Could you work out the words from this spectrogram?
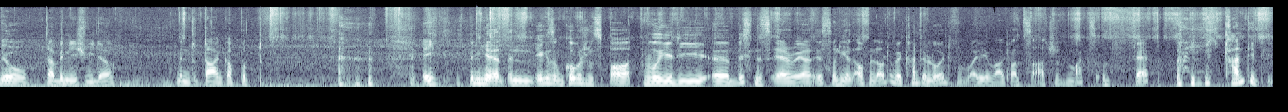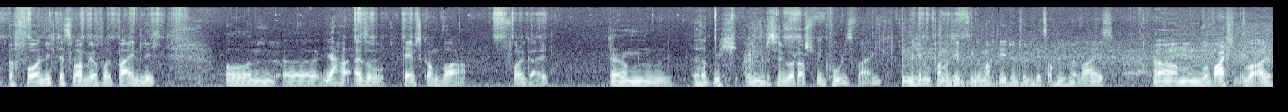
Jo, da bin ich wieder. Bin total kaputt. ich, ich bin hier in irgendeinem komischen Spot, wo hier die äh, Business Area ist und hier laufen lauter bekannte Leute vorbei. Hier war gerade Sergeant Max und Fab. Ich kannte die davor nicht, das war mir voll peinlich. Und äh, ja, also Gamescom war voll geil. Ähm, es hat mich ein bisschen überrascht, wie cool es war eigentlich. Ich habe ein paar Notizen gemacht, die ich natürlich jetzt auch nicht mehr weiß. Ähm, wo war ich denn überall?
